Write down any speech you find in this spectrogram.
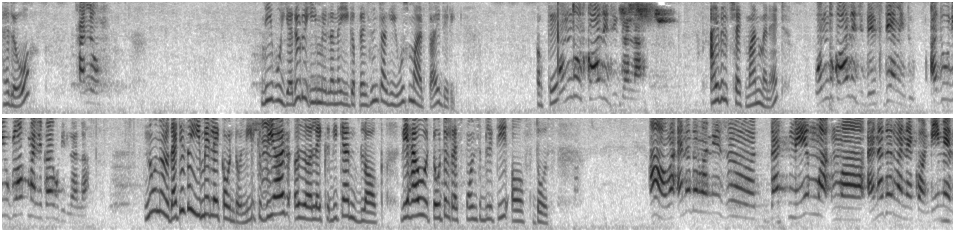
ಹಲೋ ಹಲೋ ನೀವು ಎರಡು ಇಮೇಲನ್ನು ಈಗ ಪ್ರೆಸೆಂಟ್ ಆಗಿ ಯೂಸ್ ಮಾಡ್ತಾ ಇದ್ದೀರಿ. ಓಕೆ ಒಂದು ಕಾಲೇಜ್ ಇದಲ್ಲ I will check one minute ಒಂದು ಕಾಲೇಜ್ ಇದೆ ಎಸ್ ಡಿ ಎಂ ಇದು. ಅದು ನೀವು ಬ್ಲಾಕ್ ಮಾಡ್ಲಿಕ್ಕೆ ಆಗುದಿಲ್ಲ ಅಲ್ಲ? No, no, no. That is a email account only. Like, we are uh, like we can block. We have total responsibility of those. ಹಾ another one is uh, that that name, uh, uh, another one account, email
